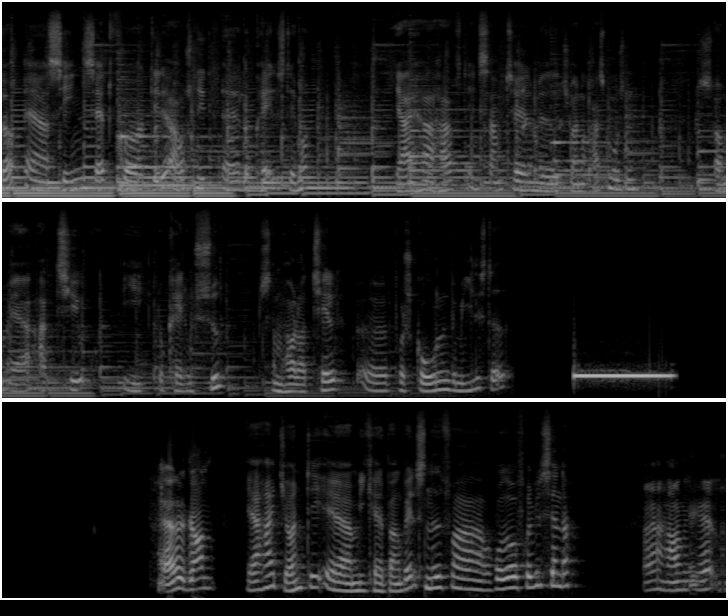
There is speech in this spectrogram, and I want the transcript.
Så er scenen sat for dette afsnit af Lokale Stemmer. Jeg har haft en samtale med John Rasmussen, som er aktiv i Lokalhus Syd, som holder til øh, på skolen ved Milested. Ja, det er John. Ja, hej John. Det er Michael Bang-Vels nede fra Rødovre Frivillig Center. Ja, hej Michael.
